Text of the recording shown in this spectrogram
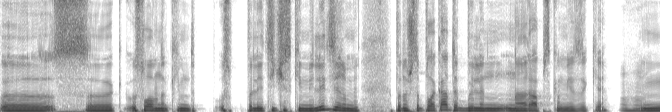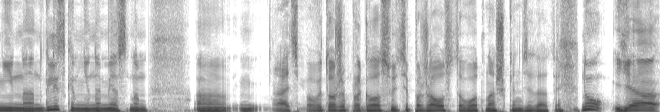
э, с условно какими-то ус- политическими лидерами, потому что плакаты были на арабском языке. Мгм. Ни на английском, ни на местном. э, А, типа, вы тоже проголосуйте, пожалуйста, вот наши кандидаты. ну, я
